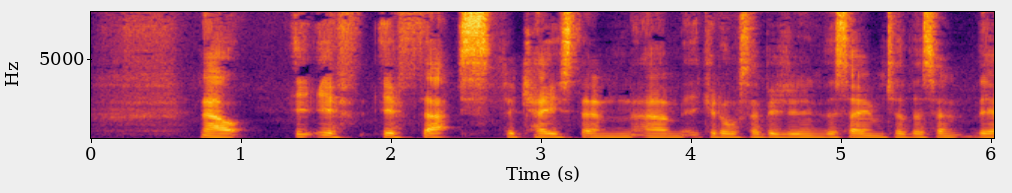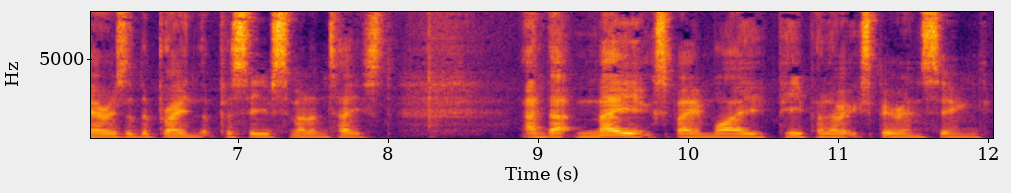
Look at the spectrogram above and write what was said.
Now, if if that's the case, then um, it could also be doing the same to the the areas of the brain that perceive smell and taste, and that may explain why people are experiencing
